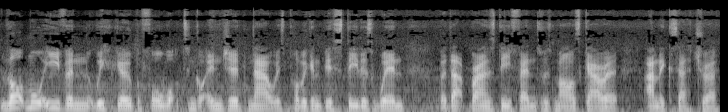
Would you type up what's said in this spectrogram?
lot more even a week ago before Watson got injured. Now it's probably going to be a Steelers win, but that Browns defense with Myles Garrett and etc.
